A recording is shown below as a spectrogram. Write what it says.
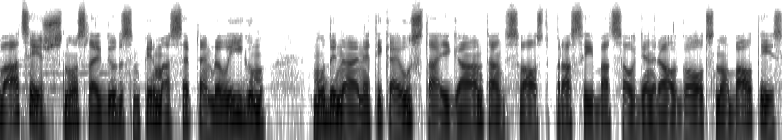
Vāciešus noslēgt 21. septembra līgumu mudināja ne tikai uzstājīga Antantes valstu prasība atsaukt ģenerāli Golds no Baltijas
